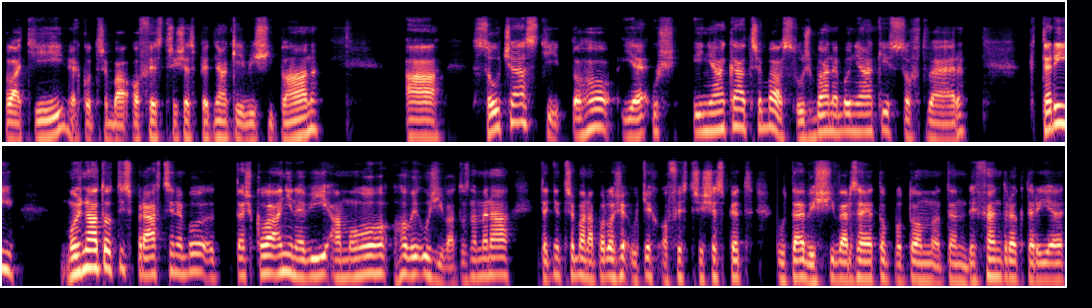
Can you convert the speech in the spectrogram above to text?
platí, jako třeba Office 365 nějaký vyšší plán. A součástí toho je už i nějaká třeba služba nebo nějaký software, který Možná to ty správci nebo ta škola ani neví a mohou ho využívat. To znamená, teď mě třeba napadlo, že u těch Office 365, u té vyšší verze je to potom ten Defender, který je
